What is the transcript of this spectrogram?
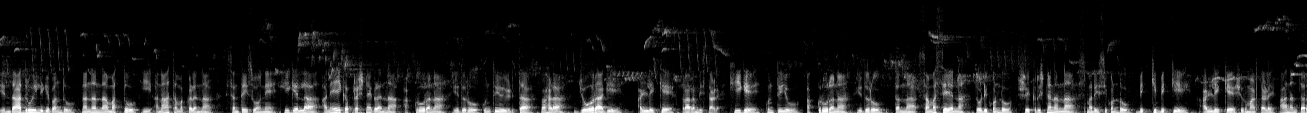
ಎಂದಾದ್ರೂ ಇಲ್ಲಿಗೆ ಬಂದು ನನ್ನನ್ನ ಮತ್ತು ಈ ಅನಾಥ ಮಕ್ಕಳನ್ನ ಸಂತೈಸುವವನೇ. ಹೀಗೆಲ್ಲ ಅನೇಕ ಪ್ರಶ್ನೆಗಳನ್ನ ಅಕ್ರೂರನ ಎದುರು ಕುಂತಿಯು ಇಡ್ತಾ ಬಹಳ ಜೋರಾಗಿ ಅಳ್ಳಿಕ್ಕೆ ಪ್ರಾರಂಭಿಸ್ತಾಳೆ. ಹೀಗೆ ಕುಂತಿಯು ಅಕ್ರೂರನ ಎದುರು ತನ್ನ ಸಮಸ್ಯೆಯನ್ನ ತೋಡಿಕೊಂಡು ಶ್ರೀಕೃಷ್ಣನನ್ನ ಸ್ಮರಿಸಿಕೊಂಡು ಬಿಕ್ಕಿ ಬಿಕ್ಕಿ ಅಳ್ಳಿಕ್ಕೆ ಶುರು ಮಾಡ್ತಾಳೆ. ಆ ನಂತರ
